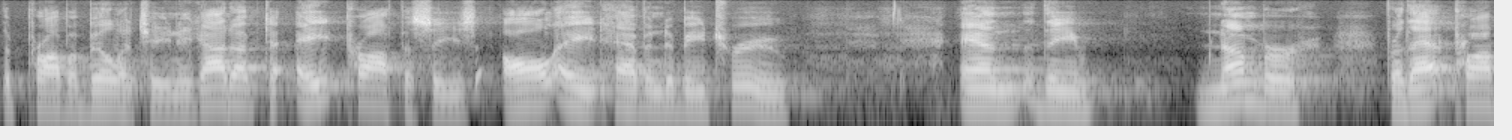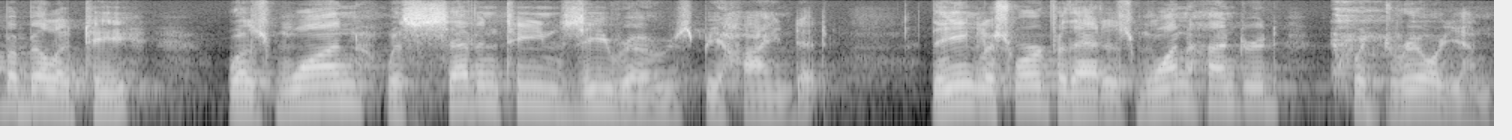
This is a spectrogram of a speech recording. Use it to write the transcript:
the probability, and he got up to eight prophecies, all eight having to be true. And the number for that probability was one with 17 zeros behind it. The English word for that is 100 quadrillion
